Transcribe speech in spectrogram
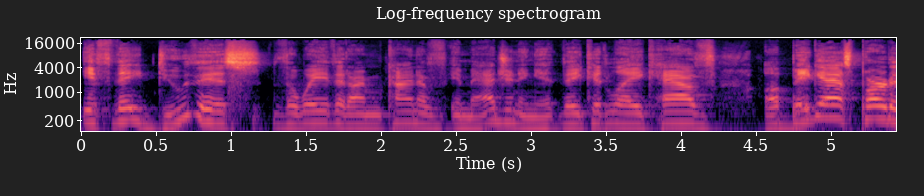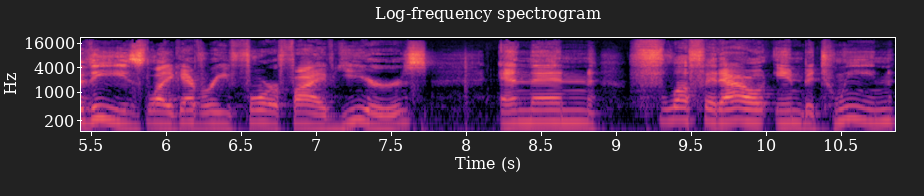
if they do this the way that I'm kind of imagining it, they could like have a big ass part of these like every 4 or 5 years and then fluff it out in between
